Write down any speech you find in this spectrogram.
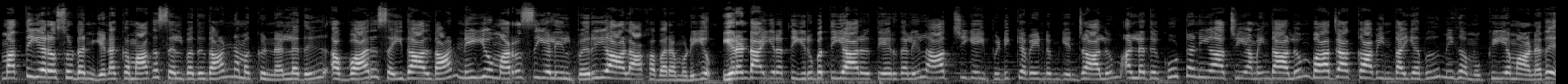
மத்திய அரசுடன் இணக்கமாக செல்வதுதான் நமக்கு நல்லது. அவ்வாறு செய்தால்தான் நீயும் அரசியலில் பெரிய ஆளாக வர முடியும். இரண்டாயிரத்தி இருபத்தி ஆறு தேர்தலில் ஆட்சியை பிடிக்க வேண்டும் என்றாலும் அல்லது கூட்டணி ஆட்சி அமைந்தாலும் பாஜகவின் தயவு மிக முக்கியமானது.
